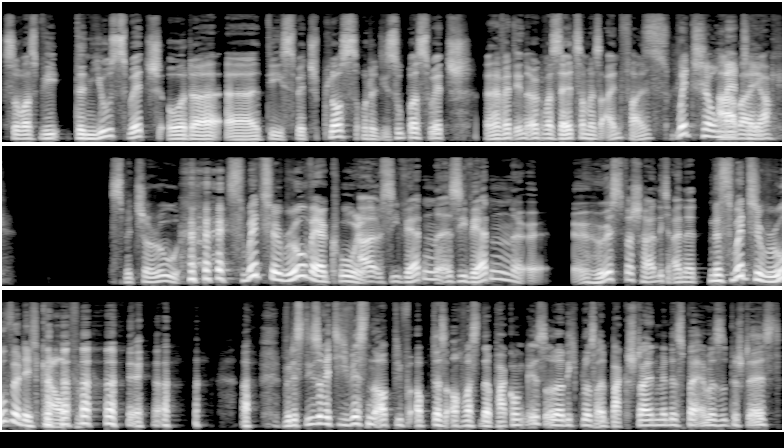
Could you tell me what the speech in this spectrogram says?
Sowas wie The New Switch oder äh, die Switch Plus oder die Super Switch. Da wird Ihnen irgendwas Seltsames einfallen. Switchomatic. Aber ja. Switcheroo. Switcheroo wäre cool. Äh, sie werden, sie werden äh, höchstwahrscheinlich eine. Eine Switcheroo würde ich kaufen. ja. Würdest nie so richtig wissen, ob, die, ob das auch was in der Packung ist oder nicht bloß ein Backstein, wenn du es bei Amazon bestellst.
